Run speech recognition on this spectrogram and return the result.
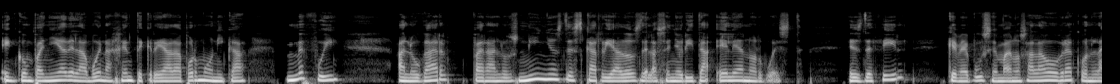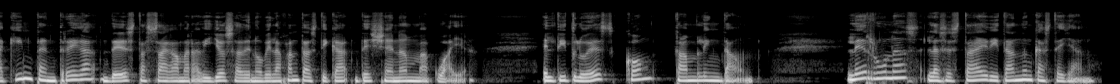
en compañía de la buena gente creada por Mónica, me fui al hogar para los niños descarriados de la señorita Eleanor West, es decir, que me puse manos a la obra con la quinta entrega de esta saga maravillosa de novela fantástica de Shannon Maguire. El título es Come Tumbling Down. Leer Runas las está editando en castellano.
